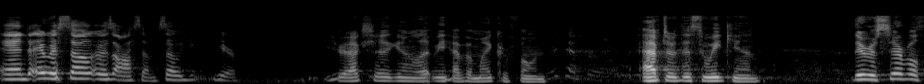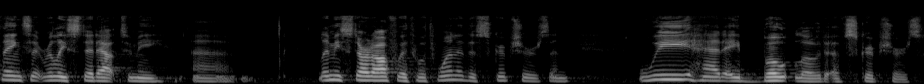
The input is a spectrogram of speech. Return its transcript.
And it was so, it was awesome. So you, here. You're actually going to let me have a microphone after this weekend. There were several things that really stood out to me. Uh, let me start off with, with one of the scriptures, and we had a boatload of scriptures.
